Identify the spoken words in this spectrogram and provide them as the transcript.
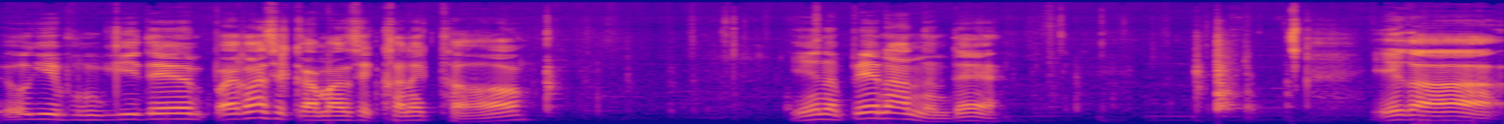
여기 분기된 빨간색, 까만색 커넥터 얘는 빼놨는데 얘가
